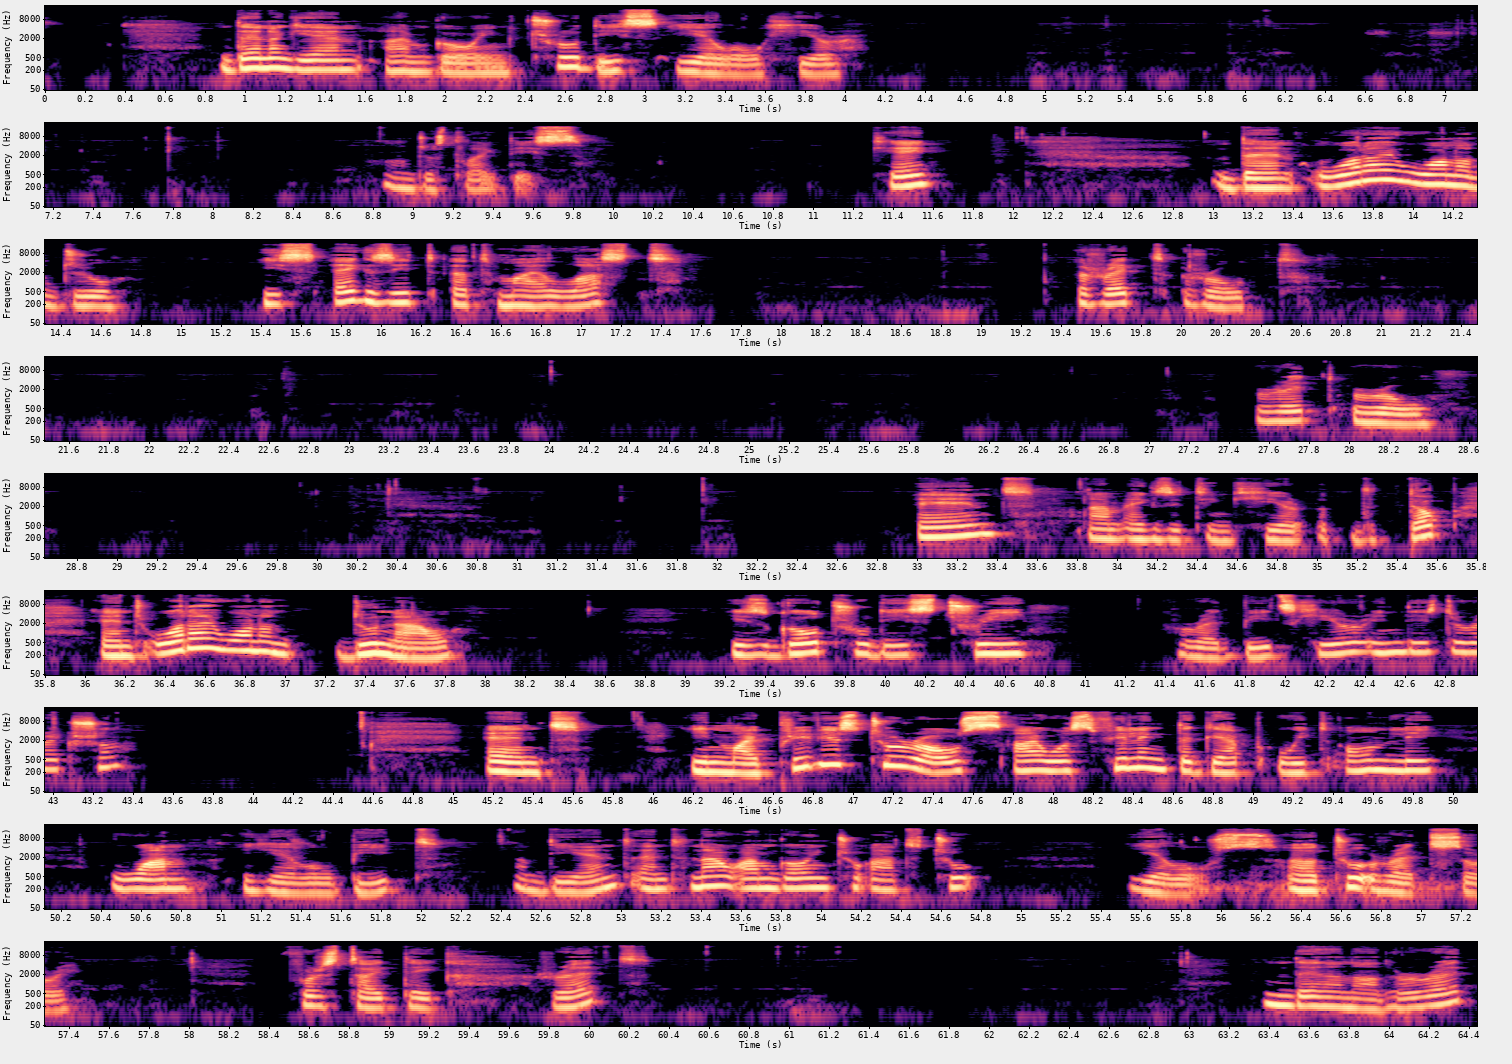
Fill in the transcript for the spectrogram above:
then again I'm going through this yellow here. Just like this. Okay. Then what I want to do is exit at my last red road. Red row and I'm exiting here at the top. And what I want to do now is go through these three red beads here in this direction. And in my previous two rows I was filling the gap with only one yellow bead at the end. And now I'm going to add two yellows uh, two red sorry. First I take red then another red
